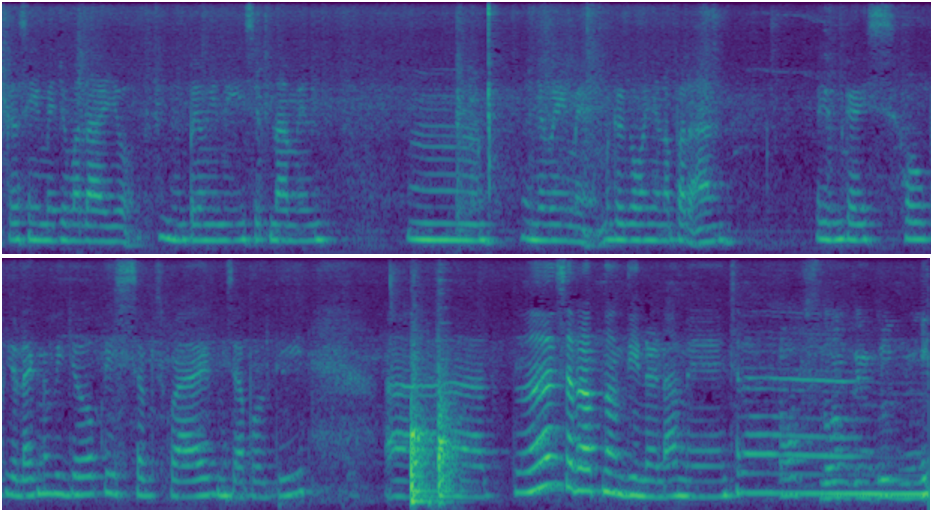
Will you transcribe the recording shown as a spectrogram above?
kasi medyo malayo. Yun pa yung iniisip namin. Mm, anyway, may, magagawa niya ng paraan. Ayun guys, hope you like my video. Please subscribe, Miss Apple D. At, ah, sarap ng dinner namin. Charan! don't include me.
